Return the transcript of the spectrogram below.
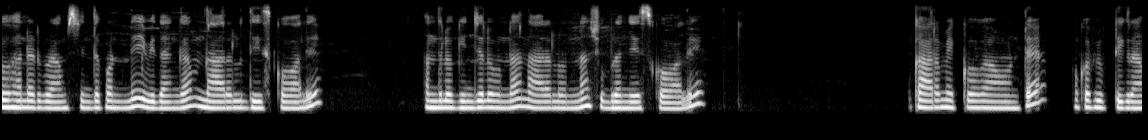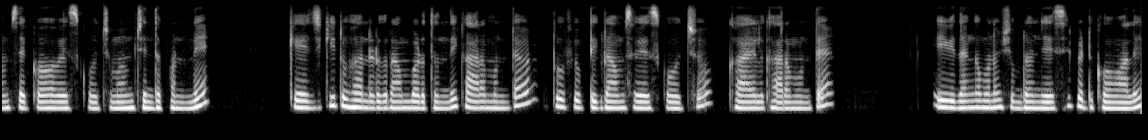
టూ హండ్రెడ్ గ్రామ్స్ చింతపండుని ఈ విధంగా నారలు తీసుకోవాలి. అందులో గింజలు ఉన్న నారలు ఉన్న శుభ్రం చేసుకోవాలి. కారం ఎక్కువగా ఉంటే ఒక ఫిఫ్టీ గ్రామ్స్ ఎక్కువ వేసుకోవచ్చు. మనం చింతపండుని కేజీకి టూ హండ్రెడ్ గ్రామ్ పడుతుంది. కారం ఉంటే టూ ఫిఫ్టీ గ్రామ్స్ వేసుకోవచ్చు. కాయలు కారం ఉంటే ఈ విధంగా మనం శుభ్రం చేసి పెట్టుకోవాలి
